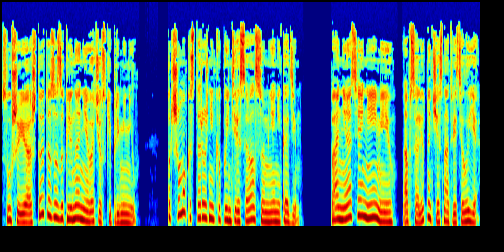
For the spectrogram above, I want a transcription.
«Слушай, а что это за заклинание Вачовский применил?» Под шумок осторожненько поинтересовался у меня Никодим. «Понятия не имею», — абсолютно честно ответила я.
